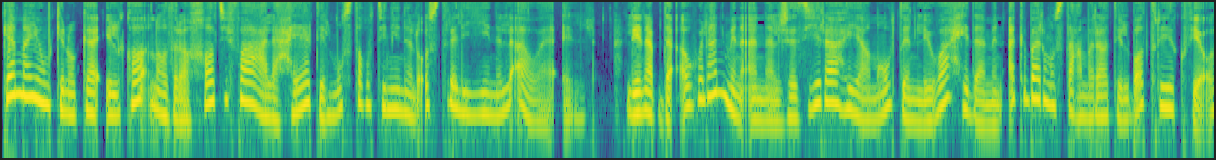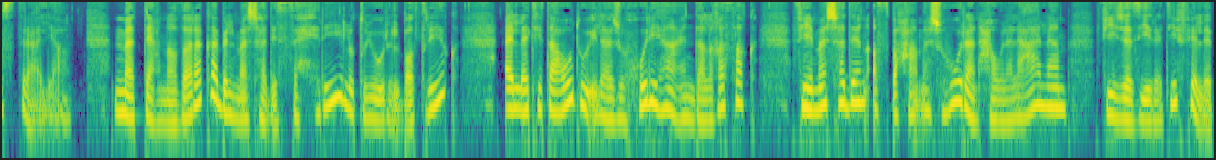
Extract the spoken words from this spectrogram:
كما يمكنك إلقاء نظرة خاطفة على حياة المستوطنين الأستراليين الأوائل لنبدأ أولا من أن الجزيرة هي موطن لواحدة من أكبر مستعمرات البطريق في أستراليا. متع نظرك بالمشهد السحري لطيور البطريق التي تعود إلى جحورها عند الغسق في مشهد أصبح مشهورا حول العالم في جزيرة فيليب.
